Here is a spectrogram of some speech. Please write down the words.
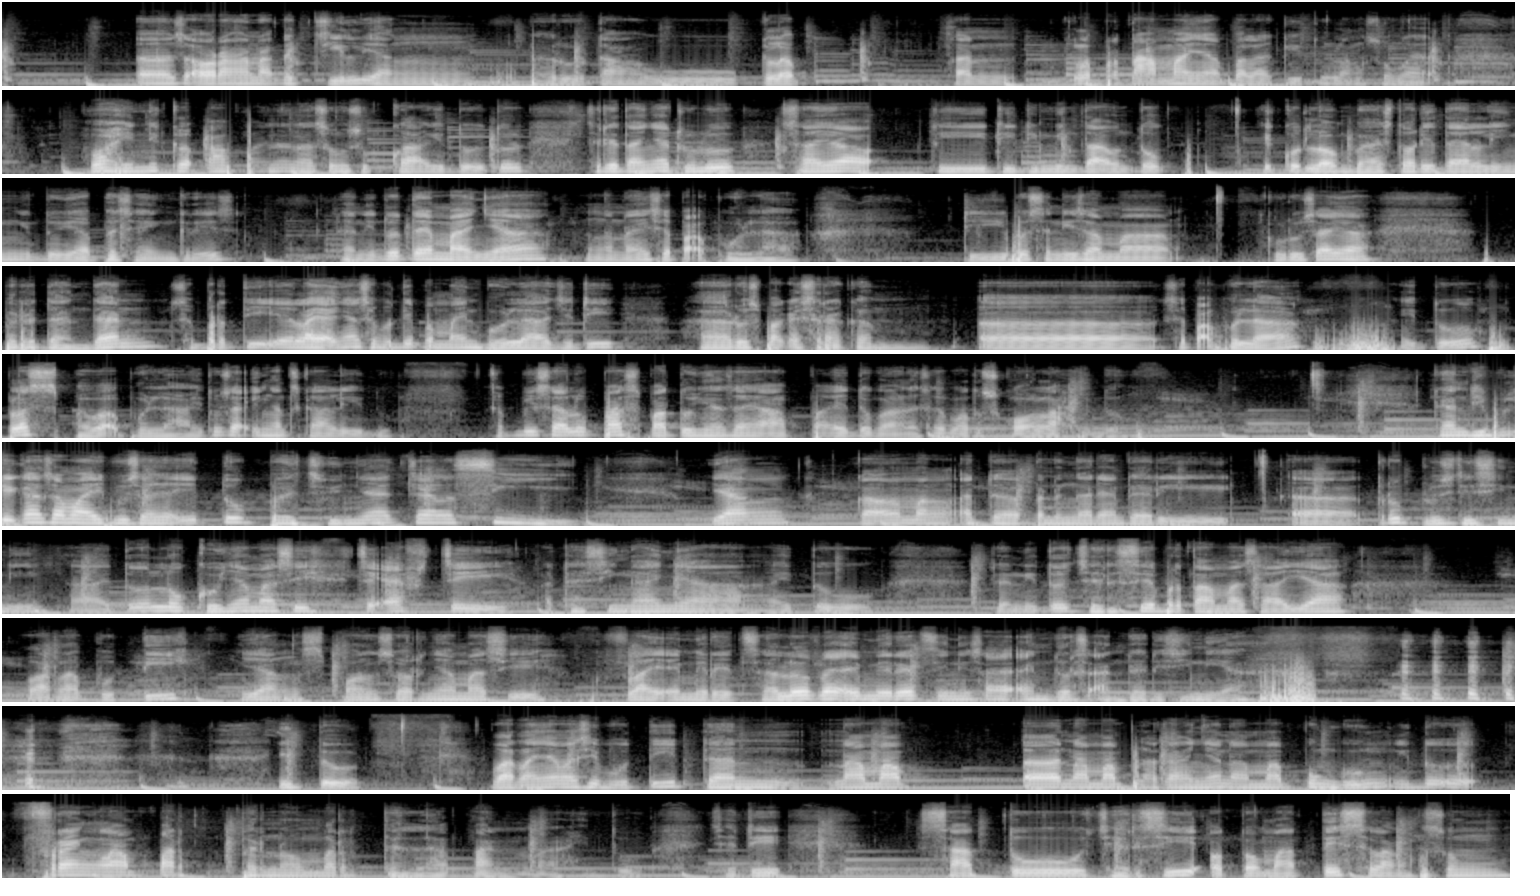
eh, seorang anak kecil yang baru tahu klub kan klub pertama ya apalagi itu langsung kayak wah ini klub apa ini? Langsung suka gitu. Itu ceritanya dulu saya di, di diminta untuk ikut lomba storytelling itu ya bahasa Inggris. Dan itu temanya mengenai sepak bola. Dipeseni sama guru saya berdandan seperti layaknya seperti pemain bola jadi harus pakai seragam eh, sepak bola itu plus bawa bola. Itu saya ingat sekali itu. Tapi saya lupa sepatunya saya apa itu nggak ada sepatu sekolah itu. Dan dibelikan sama ibu saya itu bajunya Chelsea yang kalau memang ada pendengar yang dari uh, True Blues di sini, nah itu logonya masih CFC, ada singanya itu. Dan itu jersey pertama saya warna putih yang sponsornya masih Fly Emirates. Halo Fly Emirates, ini saya endorse Anda di sini ya. itu. Warnanya masih putih dan nama uh, nama belakangnya nama punggung itu Frank Lampard bernomor 8 nah itu. Jadi satu jersey otomatis langsung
